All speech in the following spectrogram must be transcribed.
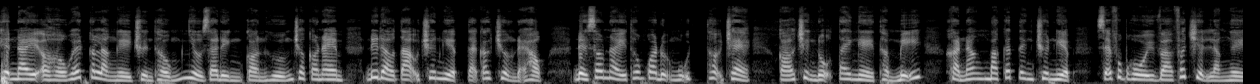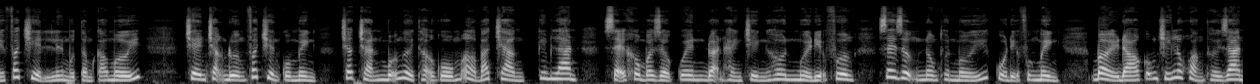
Hiện nay ở hầu hết các làng nghề truyền thống, nhiều gia đình còn hướng cho con em đi đào tạo chuyên nghiệp tại các trường đại học để sau này thông qua đội ngũ thợ trẻ có trình độ tay nghề thẩm mỹ, khả năng marketing chuyên nghiệp sẽ phục hồi và phát triển làng nghề phát triển lên một tầm cao mới. Trên chặng đường phát triển của mình, chắc chắn mỗi người thợ gốm ở Bát Tràng, Kim Lan sẽ không bao giờ quên đoạn hành trình hơn 10 địa phương xây dựng nông thôn mới của địa phương mình, bởi đó cũng chính là khoảng thời gian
